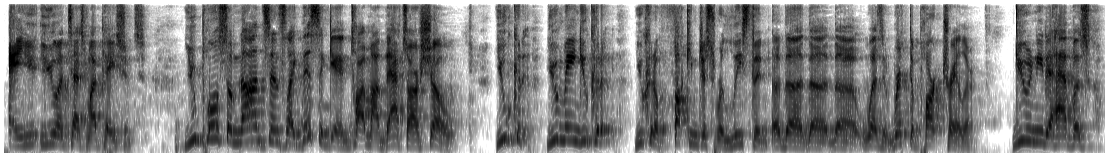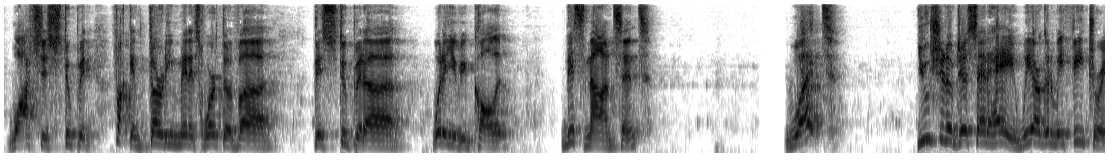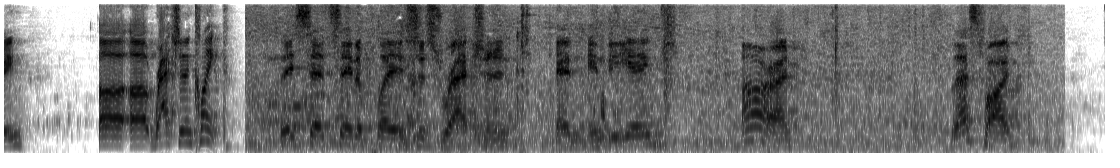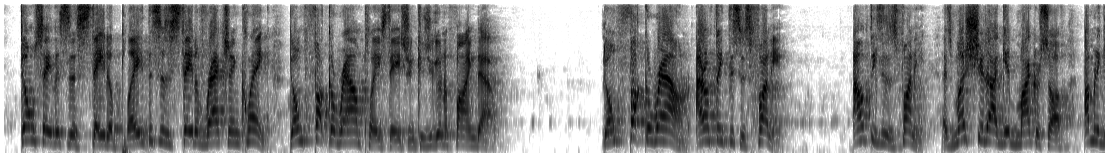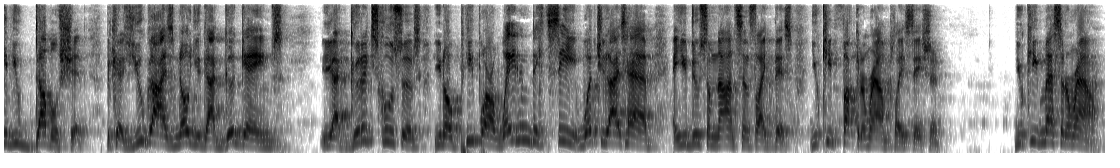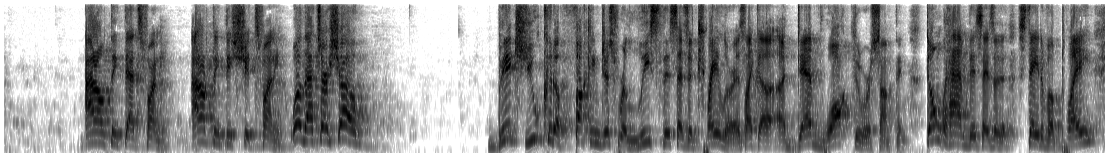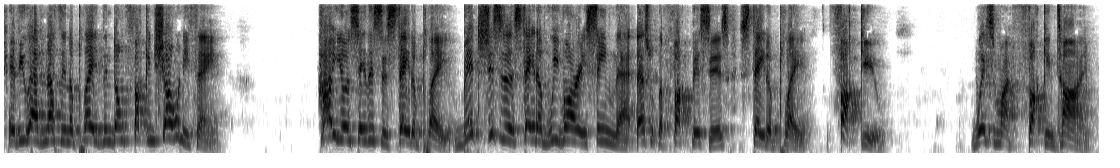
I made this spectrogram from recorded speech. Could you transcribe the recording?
and you you gonna test my patience. You pull some nonsense like this again, talking about that's our show. You could, you mean you could, you could have fucking just released the uh, the the the was it Rift Apart trailer. You need to have us watch this stupid fucking thirty minutes worth of uh this stupid uh what do you even call it? This nonsense. What? You should have just said, "Hey, we are going to be featuring uh uh Ratchet and Clank." They said state of play is just Ratchet and indie games. All right, that's fine. Don't say this is a state of play. This is a state of Ratchet and Clank. Don't fuck around, PlayStation, because you're gonna find out. Don't fuck around. I don't think this is funny. I don't think this is funny. As much shit I give Microsoft, I'm gonna give you double shit because you guys know you got good games You got good exclusives. You know, people are waiting to see what you guys have, and you do some nonsense like this. You keep fucking around, PlayStation. You keep messing around. I don't think that's funny. I don't think this shit's funny. Well, that's our show. Bitch, you could have fucking just released this as a trailer, as like a, a dev walkthrough or something. Don't have this as a state of a play. If you have nothing to play, then don't fucking show anything. How you gonna say this is state of play? Bitch, this is a state of we've already seen that. That's what the fuck this is. State of play. Fuck you. Wasting my fucking time.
